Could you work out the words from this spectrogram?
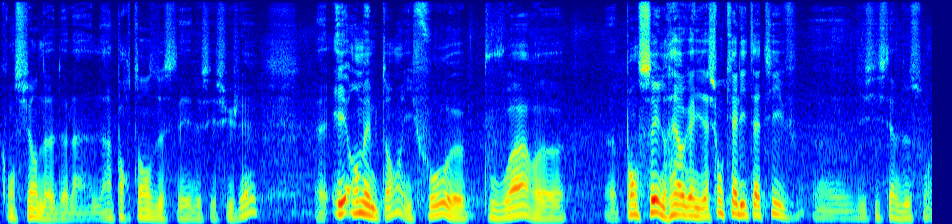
conscient de, l'importance de ces, sujets. Et en même temps, il faut pouvoir euh, penser une réorganisation qualitative euh, du système de soins,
